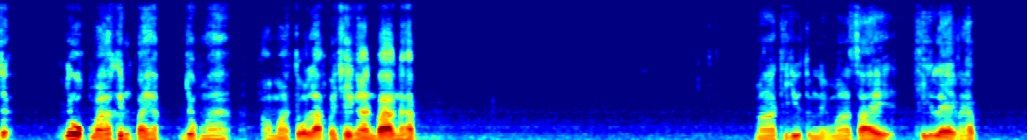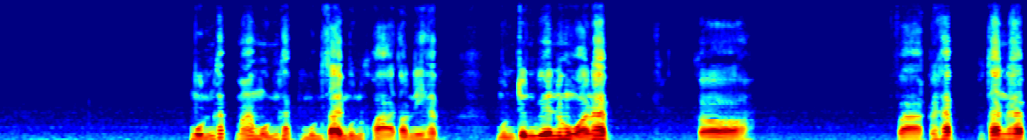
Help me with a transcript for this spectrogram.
จะโยกม้าขึ้นไปครับ โยกม้าเอาม้าตัวลากไปใช้งานบ้างนะครับ ม้าที่อยู่ตำแหน่งม้าซ้ายทีแรกนะครับ หมุนครับม้าหมุนครับหมุนซ้ายหมุนขวาตอนนี้ครับ หมุนจนเวียนหัวนะครับ ก็ฝากนะครับทุกท่านนะครับ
